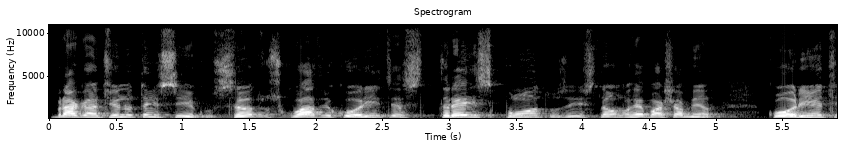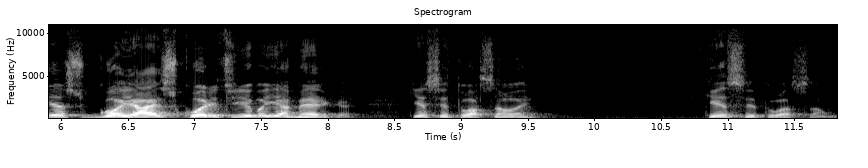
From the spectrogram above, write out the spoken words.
Bragantino tem cinco, Santos quatro e Corinthians três pontos e estão no rebaixamento. Corinthians, Goiás, Coritiba e América. Que situação, hein? Que situação.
